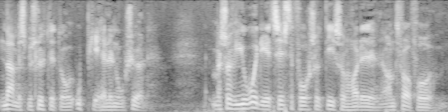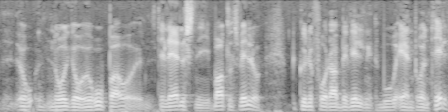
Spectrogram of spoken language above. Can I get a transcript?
nærmest besluttet å oppgi hele Nordsjøen. Men så gjorde de et siste forsøk, de som hadde ansvar for Norge og Europa, og til ledelsen i Bartelsville, kunne få da bevilgning til å bore én brønn til.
